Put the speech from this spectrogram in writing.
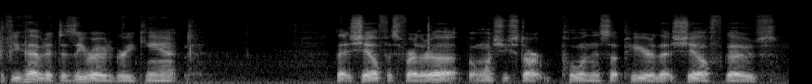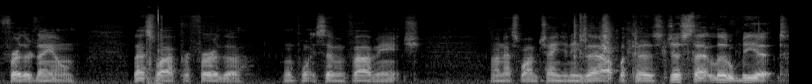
If you have it at the zero degree cant, that shelf is further up. But once you start pulling this up here, that shelf goes further down. That's why I prefer the 1.75 inch and that's why I'm changing these out because just that little bit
